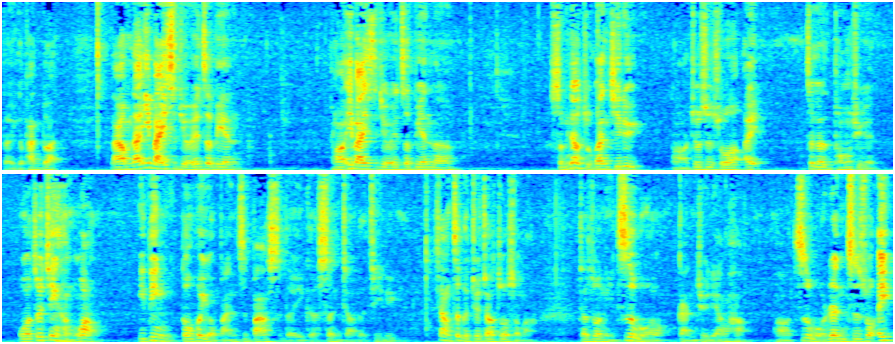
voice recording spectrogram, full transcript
的一个判断。来，我们在一百一十九页这边啊，一百一十九页这边呢，什么叫主观几率啊？就是说，哎，这个同学我最近很旺，一定都会有百分之八十的一个胜角的几率。像这个就叫做什么？叫做你自我感觉良好啊，自我认知说，哎，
